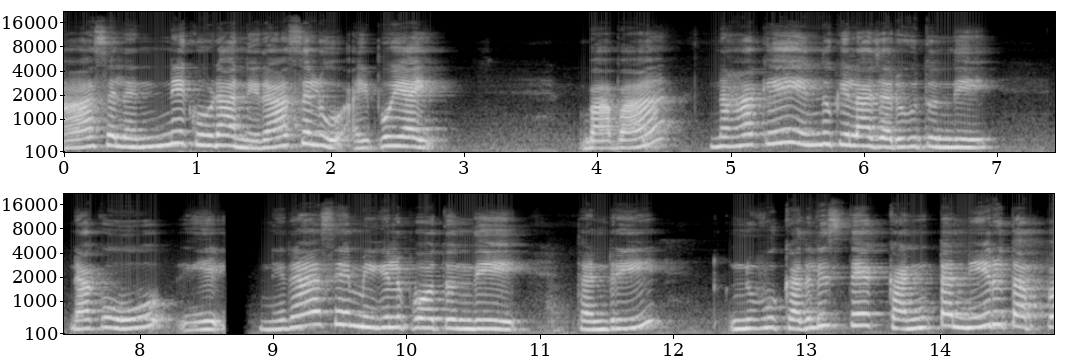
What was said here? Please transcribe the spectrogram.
ఆశలన్నీ కూడా నిరాశలు అయిపోయాయి. బాబా నాకే ఎందుకు ఇలా జరుగుతుంది? నాకు ఏ- నిరాశే మిగిలిపోతుంది. తండ్రి నువ్వు కదిలిస్తే కంట నీరు తప్ప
